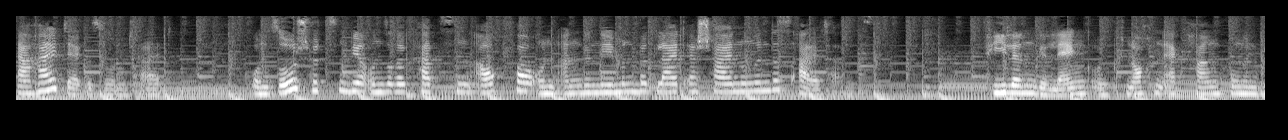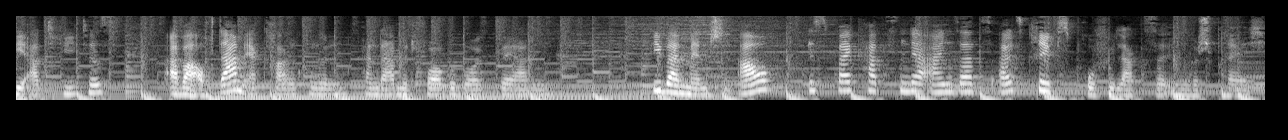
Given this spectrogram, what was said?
Erhalt der Gesundheit. Und so schützen wir unsere Katzen auch vor unangenehmen Begleiterscheinungen des Alterns. Vielen Gelenk- und Knochenerkrankungen wie Arthritis, aber auch Darmerkrankungen kann damit vorgebeugt werden. Wie beim Menschen auch, ist bei Katzen der Einsatz als Krebsprophylaxe im Gespräch.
